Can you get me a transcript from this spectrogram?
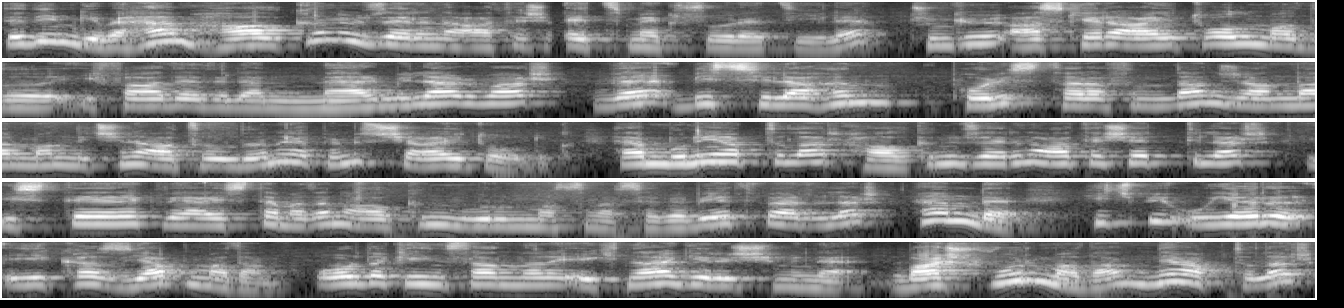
dediğim gibi hem halkın üzerine ateş etmek suretiyle çünkü askere ait olmadığı ifade edilen mermiler var ve bir silahın polis tarafından jandarmanın içine atıldığını hepimiz şahit olduk. Hem bunu yaptılar, halkın üzerine ateş ettiler, isteyerek veya istemeden halkın vurulmasına sebebiyet verdiler. Hem de hiçbir uyarı, ikaz yapmadan, oradaki insanları ikna girişimine başvurmadan ne yaptılar?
